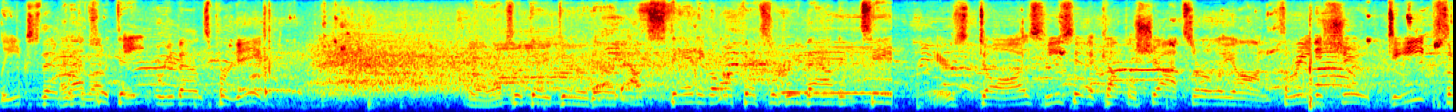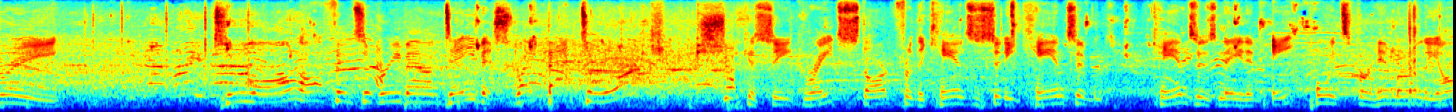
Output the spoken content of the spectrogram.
leads them with about eight rebounds per game. Yeah, that's what they do. They're an outstanding offensive rebounding team. Here's Dawes. He's hit a couple shots early on. Three to shoot. Deep three. Too long. Offensive rebound. Davis right back to work. Shukasi, great start for the Kansas City, Kansas, Kansas native. Eight points for him early on.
